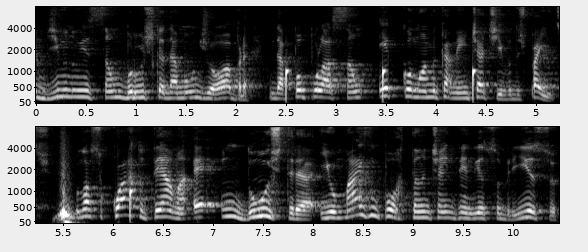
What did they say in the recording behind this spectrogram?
diminuição brusca da mão de obra e da população econômica economicamente ativa dos países. O nosso quarto tema é indústria e o mais importante a entender sobre isso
